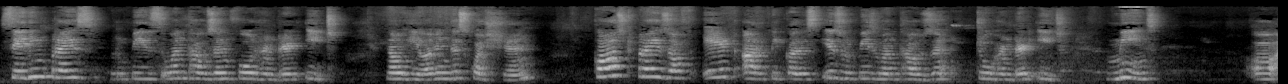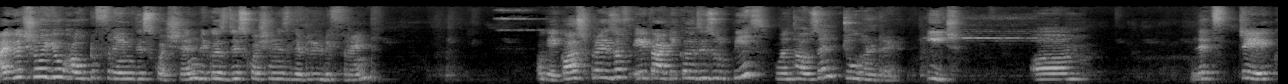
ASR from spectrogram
Selling price rupees 1400 each. Now here in this question, cost price of 8 articles is rupees 1200 each. Means uh, I will show you how to frame this question because this question is little different. Okay, cost price of 8 articles is rupees 1200 each. Um, let's take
